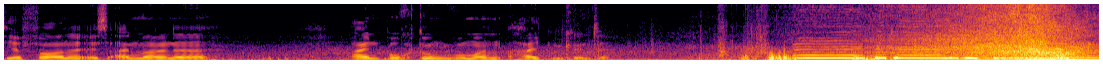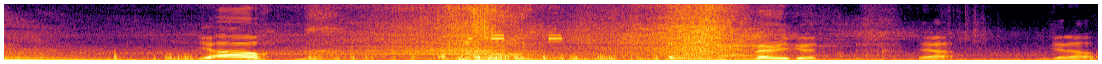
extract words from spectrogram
Hier vorne ist einmal eine Einbuchtung, wo man halten könnte. Ihr auch! Very good. Ja, genau.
